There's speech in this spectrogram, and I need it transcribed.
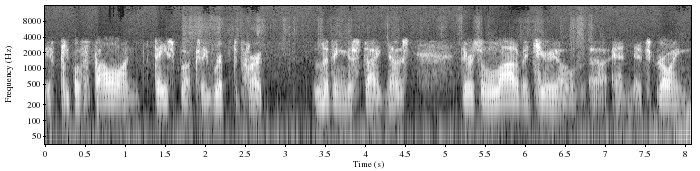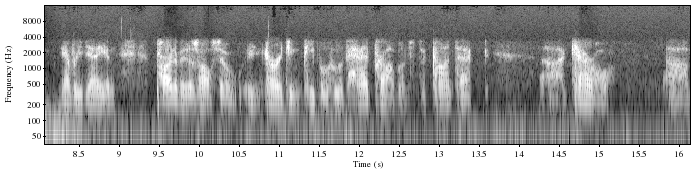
if people follow on Facebook, they ripped apart living misdiagnosed. There's a lot of material, uh, and it's growing every day. And part of it is also encouraging people who have had problems to contact uh, Carol, um,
